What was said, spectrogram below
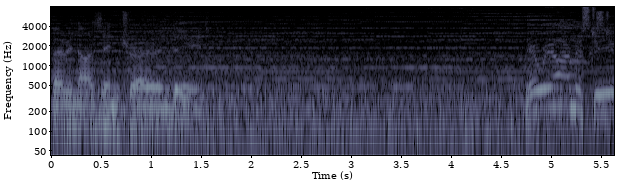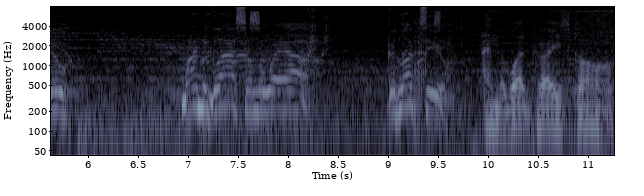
Very nice intro indeed. Here we are, Mr. Yu. Mind the glass on the way out. Good luck to you. And the word praise God.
